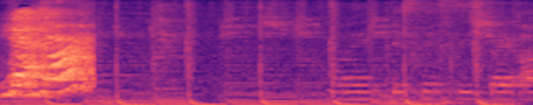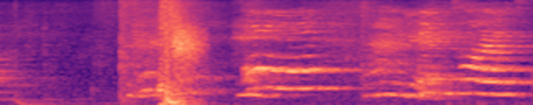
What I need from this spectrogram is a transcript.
Yeah. Well done. This needs to be straight up. oh, getting tired.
